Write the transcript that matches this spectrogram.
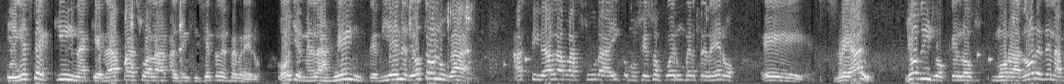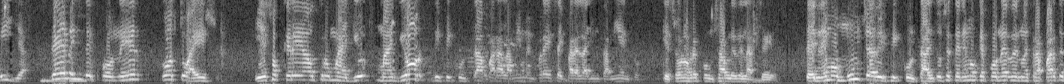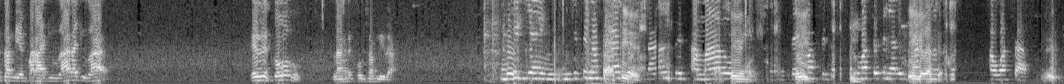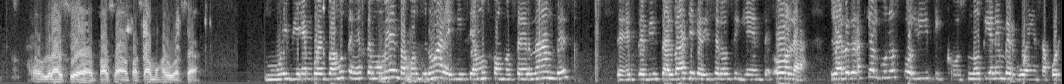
Y en esa esquina que da paso al 27 de febrero, óyeme, la gente viene de otro lugar a tirar la basura ahí como si eso fuera un vertedero eh, real. Yo digo que los moradores de la villa deben de poner costo a eso. Y eso crea otro mayor, mayor dificultad para la misma empresa y para el ayuntamiento, que son los responsables del aseo tenemos mucha dificultad, entonces tenemos que poner de nuestra parte también para ayudar a ayudar. Es de todo la responsabilidad. Muy bien, muchísimas gracias, Francis, Amado. Temas, sí. gracias. a WhatsApp. Oh, gracias, Pasa, pasamos al WhatsApp. Muy bien, pues vamos en este momento a continuar. Iniciamos con José Hernández desde Vista al Valle que dice lo siguiente. Hola, la verdad que algunos políticos no tienen vergüenza porque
